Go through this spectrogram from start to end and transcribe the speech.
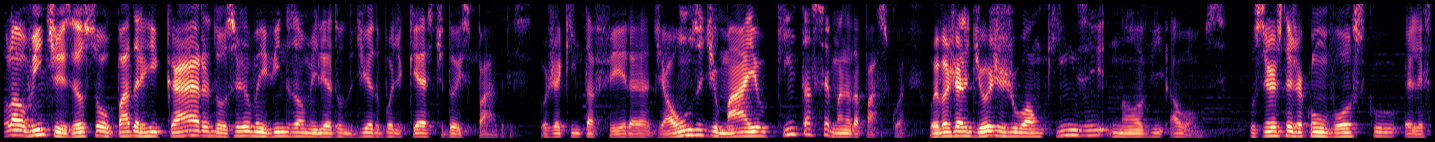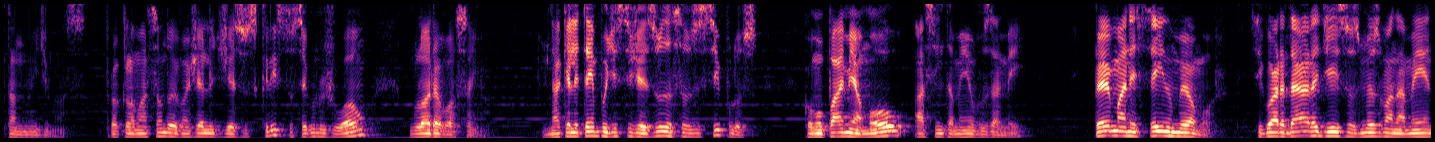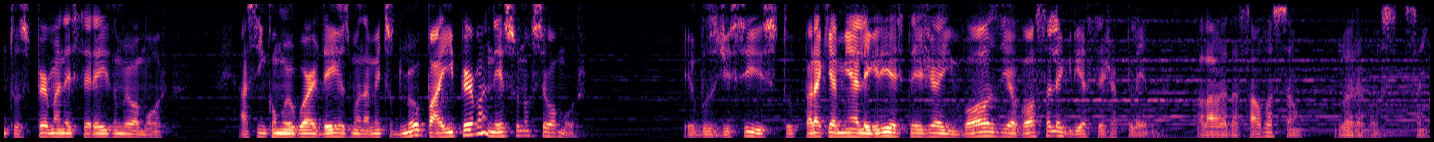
Olá, ouvintes. Eu sou o Padre Ricardo. Sejam bem-vindos ao Homilia Todo Dia do podcast Dois Padres. Hoje é quinta-feira, dia 11 de maio, quinta semana da Páscoa. O evangelho de hoje é João 15, 9 ao 11. O Senhor esteja convosco, Ele está no meio de nós. Proclamação do evangelho de Jesus Cristo segundo João. Glória a vós, Senhor. Naquele tempo disse Jesus a seus discípulos: Como o Pai me amou, assim também eu vos amei. Permanecei no meu amor. Se guardardes os meus mandamentos, permanecereis no meu amor, assim como eu guardei os mandamentos do meu Pai e permaneço no seu amor. Eu vos disse isto, para que a minha alegria esteja em vós e a vossa alegria seja plena. Palavra da salvação, glória a vós, Senhor.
